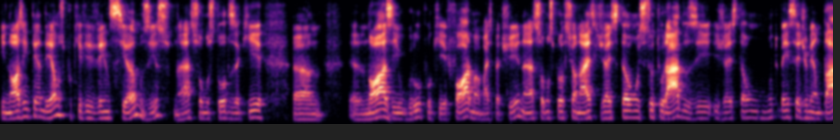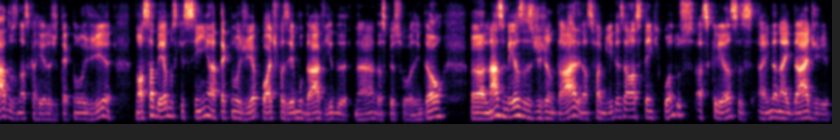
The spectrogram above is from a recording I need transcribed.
E nós entendemos, porque vivenciamos isso, né? somos todos aqui. Uh, nós e o grupo que forma Mais Para Ti, né, somos profissionais que já estão estruturados e, e, já estão muito bem sedimentados nas carreiras de tecnologia, nós sabemos que sim, a tecnologia pode fazer mudar a vida né, das pessoas. Então, uh, nas mesas de jantar e nas famílias, elas têm que, quando as crianças, ainda na idade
